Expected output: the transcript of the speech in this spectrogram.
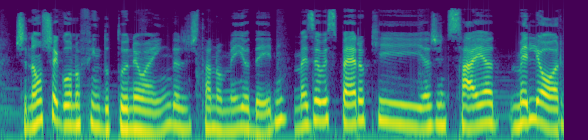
A gente não chegou no fim do túnel ainda, a gente tá no meio dele. Mas eu espero que a gente saia melhor.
